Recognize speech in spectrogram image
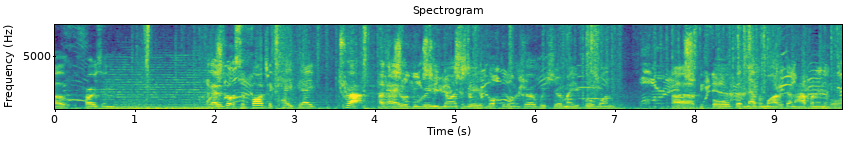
Oh, frozen. Okay, we've got to survive the KPA trap. Okay, it would be really nice if we had a rocket launcher. We should have maybe bought one uh, before, but never mind, we don't have one anymore.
